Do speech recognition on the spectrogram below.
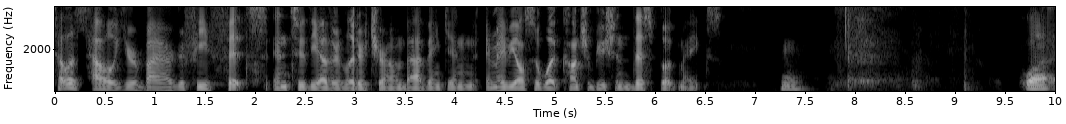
Tell us how your biography fits into the other literature on Bavinck, and, and maybe also what contribution this book makes. Hmm. Well,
